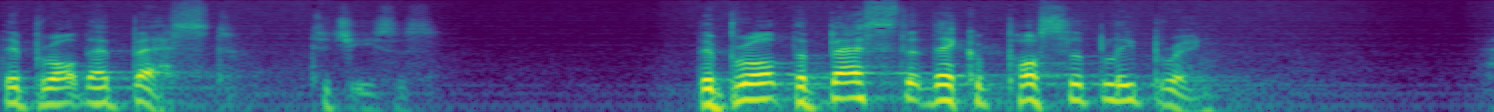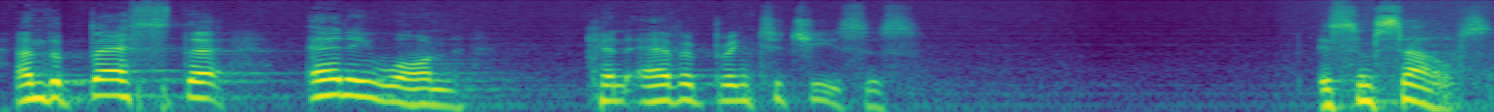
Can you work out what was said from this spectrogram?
they brought their best to Jesus. They brought the best that they could possibly bring. And the best that anyone can ever bring to Jesus is themselves.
